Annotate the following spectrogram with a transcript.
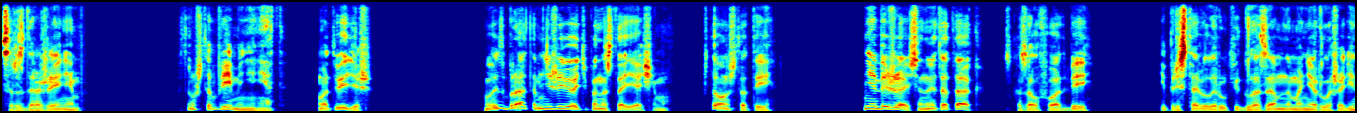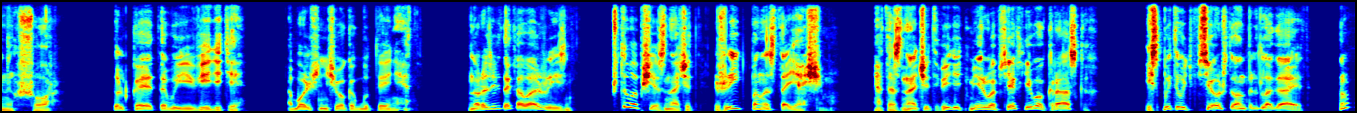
с раздражением. Потому что времени нет. Вот видишь, вы с братом не живете по-настоящему. Что он, что ты. Не обижайся, но это так, сказал Фуатбей и приставил руки к глазам на манер лошадиных шор. Только это вы и видите, а больше ничего как будто и нет. Но разве такова жизнь? Что вообще значит жить по-настоящему? Это значит видеть мир во всех его красках, испытывать все, что он предлагает. Ну,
